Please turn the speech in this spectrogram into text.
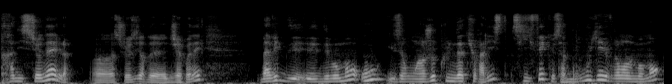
traditionnel, si je veux dire, des, des japonais, mais avec des, des moments où ils ont un jeu plus naturaliste, ce qui fait que ça brouillait vraiment le moment.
